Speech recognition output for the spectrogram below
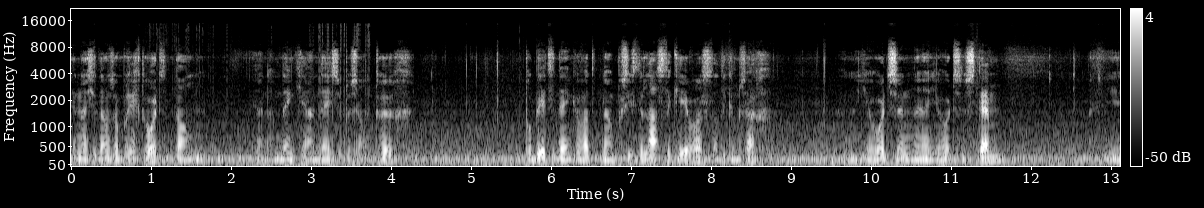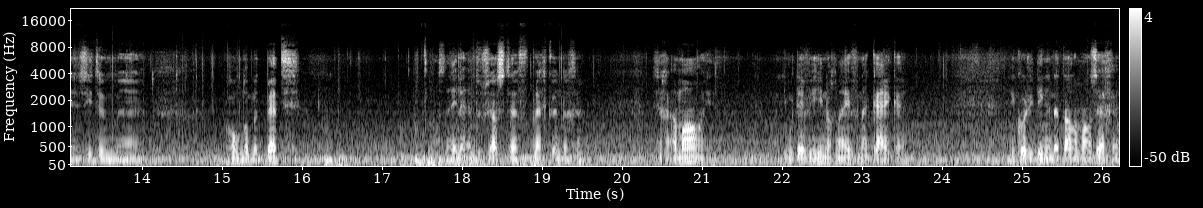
En als je dan zo'n bericht hoort, dan, ja, dan denk je aan deze persoon terug. Probeer te denken wat het nou precies de laatste keer was dat ik hem zag. Je hoort zijn, je hoort zijn stem. Je ziet hem rondom het bed. Dat is een hele enthousiaste verpleegkundige. Ze zeggen, Amal, je moet even hier nog even naar kijken. Ik hoor die dingen dat allemaal zeggen.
